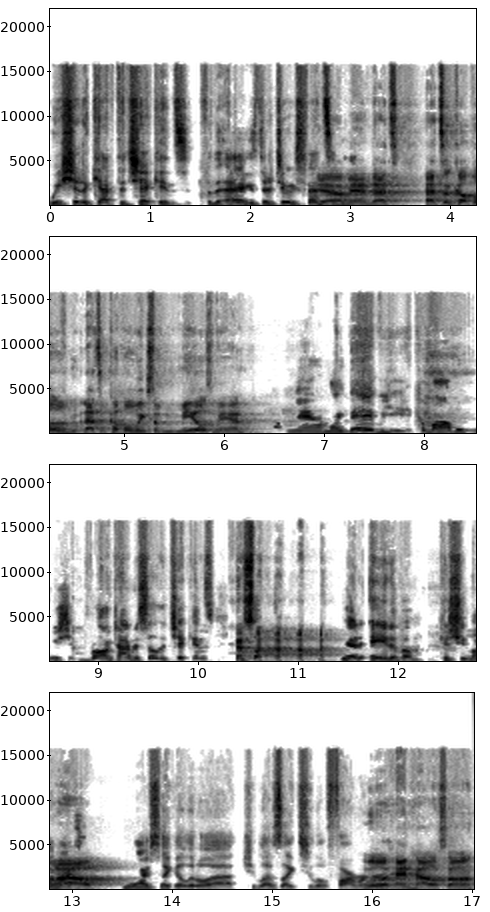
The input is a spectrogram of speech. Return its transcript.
we should have kept the chickens for the eggs. They're too expensive. Yeah, man. That's that's a couple that's a couple weeks of meals, man. Oh, man, I'm like, babe, come on, we, we, should wrong time to sell the chickens. We, saw, we had eight of them because she my, wow. wife's, my wife's like a little uh she loves like she little farmer. A little hen house, huh?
